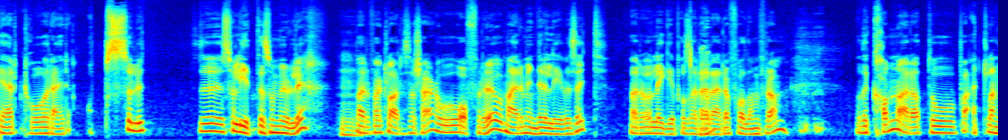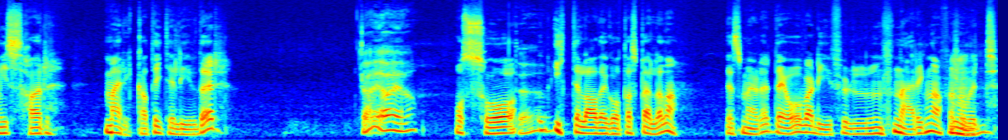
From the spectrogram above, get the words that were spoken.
er av reiret absolutt eh, så lite som mulig, Mm. bare for å klare seg sjøl. Hun ofrer jo mer eller mindre livet sitt bare å ligge på seg Ja. reir og få dem fram. Og det kan være at hun på et eller annet vis har merka at det ikke er liv der, Ja, ja, ja. Og så Det- ikke la det gå til spille, da. Det som er der. Det er jo verdifull næring, da, for så vidt.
